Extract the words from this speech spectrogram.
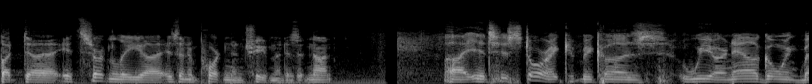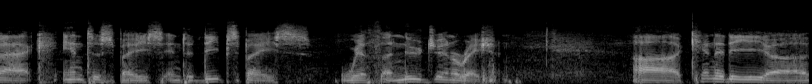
but uh, it certainly uh, is an important achievement, is it not? Uh, it's historic because we are now going back into space, into deep space, with a new generation. Uh, Kennedy uh,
